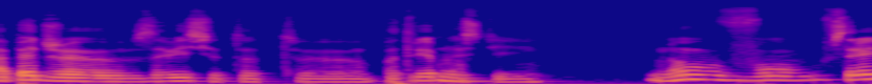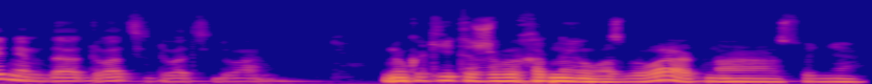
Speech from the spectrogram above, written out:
Опять же, зависит от э, потребностей. Ну, в, в среднем, да, 20-22. Ну, какие-то же выходные у вас бывают на судне?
